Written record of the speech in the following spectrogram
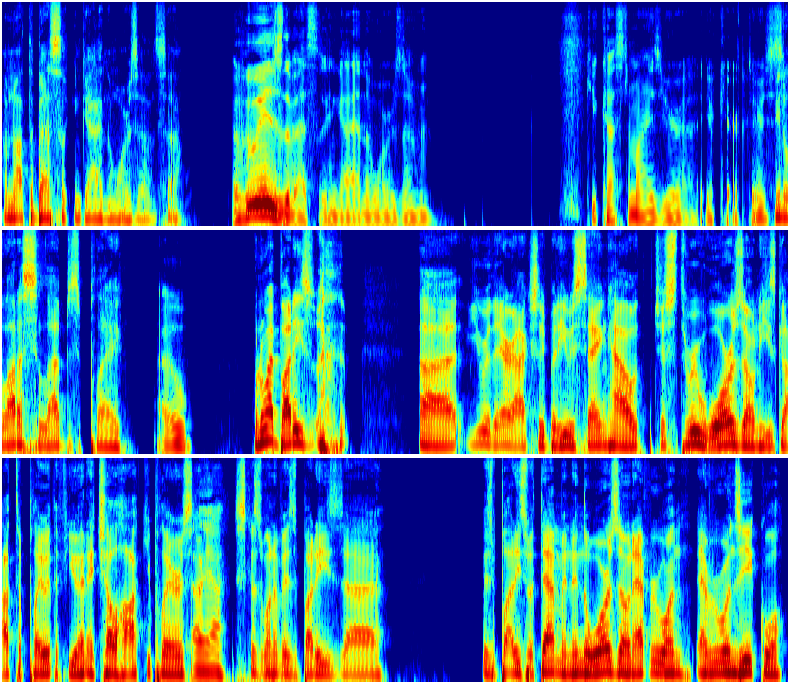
I'm not the best looking guy in the war zone, so Who is the best looking guy in the war zone? Can you customize your uh, your characters? I mean a lot of celebs play. oh, One of my buddies Uh, you were there actually, but he was saying how just through Warzone he's got to play with a few NHL hockey players Oh yeah. just because one of his buddies, uh, his buddies with them, and in the Warzone everyone everyone's equal.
